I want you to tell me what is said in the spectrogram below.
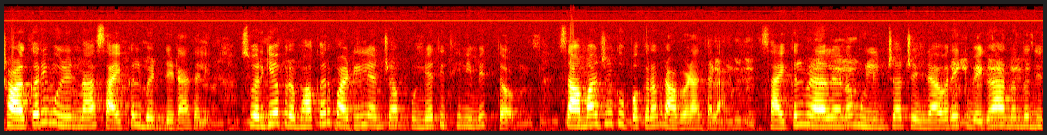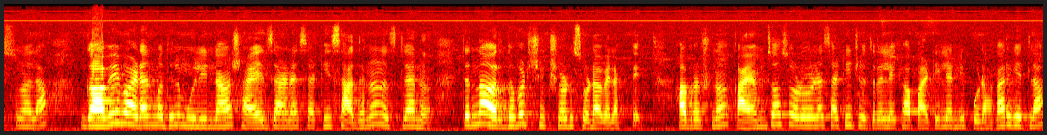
शाळकरी मुलींना सायकल भेट देण्यात आली. स्वर्गीय प्रभाकर पाटील यांच्या पुण्यतिथीनिमित्त सामाजिक उपक्रम राबवण्यात आला. सायकल मिळाल्यानं मुलींच्या चेहऱ्यावर एक वेगळा आनंद दिसून आला. गावे वाड्यांमधील मुलींना शाळेत जाण्यासाठी साधनं नसल्यानं त्यांना अर्धवट शिक्षण सोडावे लागते. हा प्रश्न कायमचा सोडवण्यासाठी चित्रलेखा पाटील यांनी पुढाकार घेतला.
